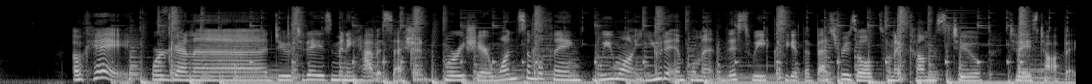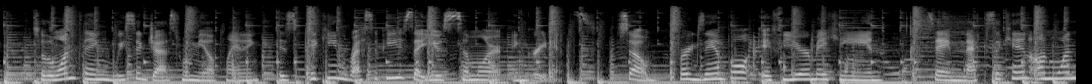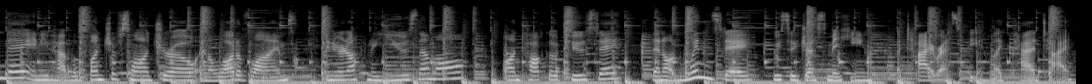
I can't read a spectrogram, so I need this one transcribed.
Okay, we're gonna do today's mini habit session where we share one simple thing we want you to implement this week to get the best results when it comes to today's topic. So, the one thing we suggest when meal planning is picking recipes that use similar ingredients. So, for example, if you're making, say, Mexican on one day and you have a bunch of cilantro and a lot of limes, and you're not to use them all on Taco Tuesday, then on Wednesday, we suggest making Thai recipe like pad Thai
